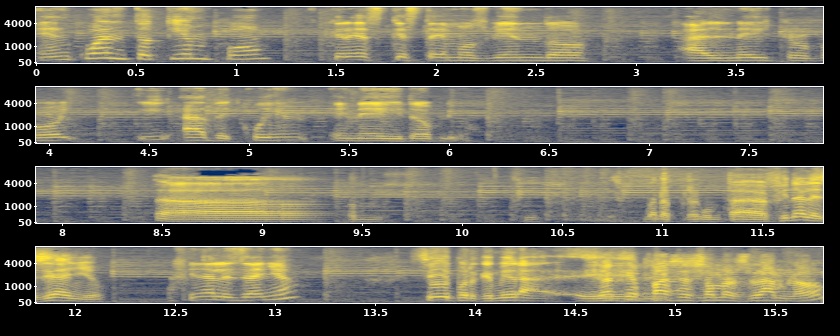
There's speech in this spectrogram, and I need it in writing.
¿en cuánto tiempo crees que estemos viendo al Nature Boy y a The Queen en AEW? Ah, buena pregunta. A finales de año. ¿A finales de año? Sí, porque mira. Ya eh, que pase SummerSlam, ¿no?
